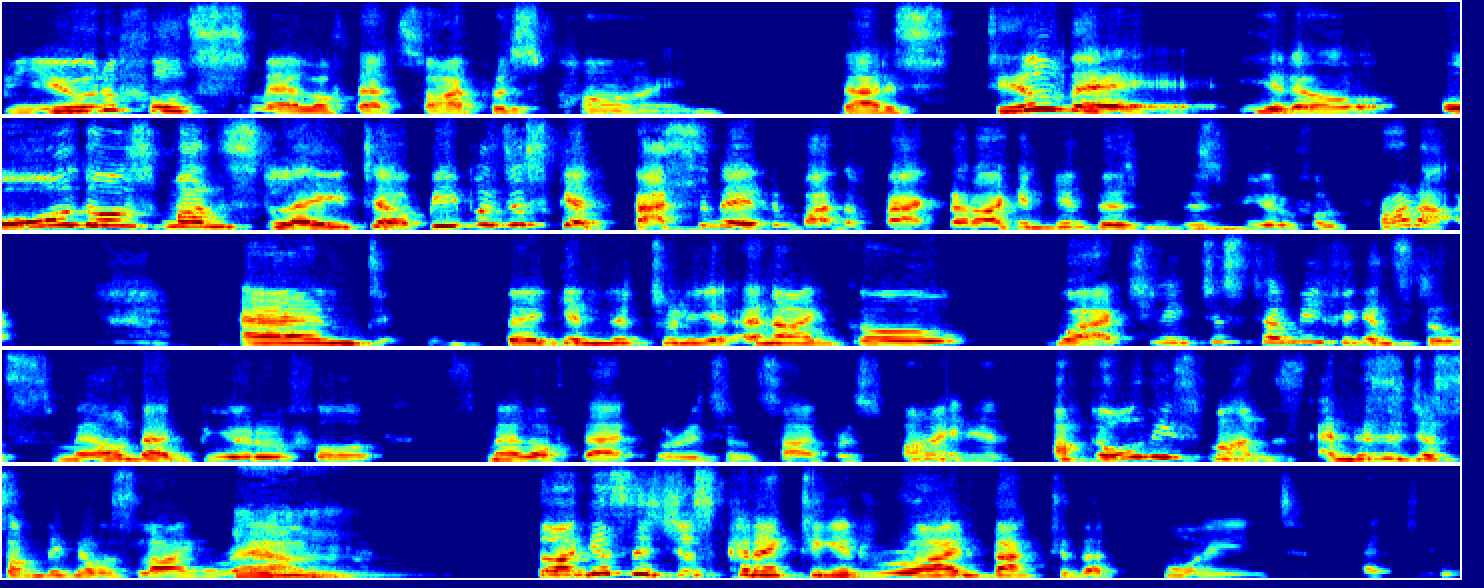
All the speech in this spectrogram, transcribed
beautiful smell of that cypress pine that is still there, you know, all those months later, people just get fascinated by the fact that I can give this this beautiful product. And they can literally and I go, well, actually just tell me if you can still smell that beautiful smell of that original cypress pine. And after all these months, and this is just something that was lying around. Mm. So I guess it's just connecting it right back to that point that you've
